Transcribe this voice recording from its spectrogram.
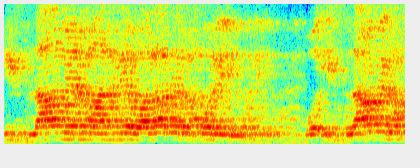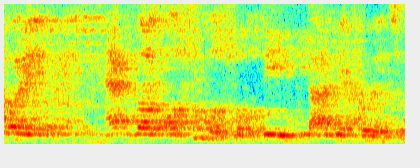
ইসলামের মান্যওয়ালাদের উপরে ও ইসলামের উপরে একদল অশুভ শক্তি টার্গেট করেছে।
